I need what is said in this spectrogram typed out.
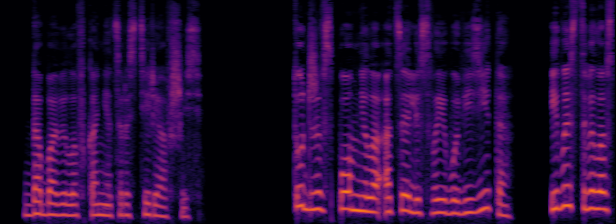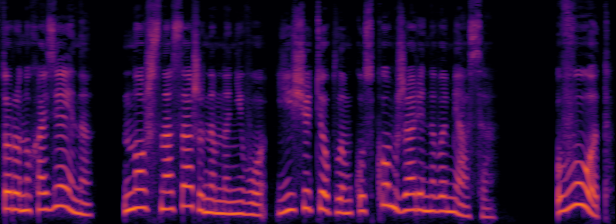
— добавила в конец растерявшись. Тут же вспомнила о цели своего визита и выставила в сторону хозяина Нож с насаженным на него еще теплым куском жареного мяса. «Вот!»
